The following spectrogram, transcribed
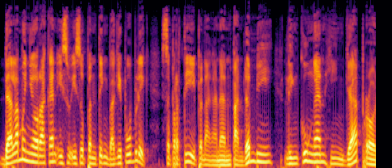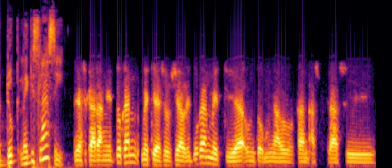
dalam menyuarakan isu-isu penting bagi publik seperti penanganan pandemi, lingkungan hingga produk legislasi? Ya sekarang itu kan media sosial itu kan media untuk menyalurkan aspirasi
